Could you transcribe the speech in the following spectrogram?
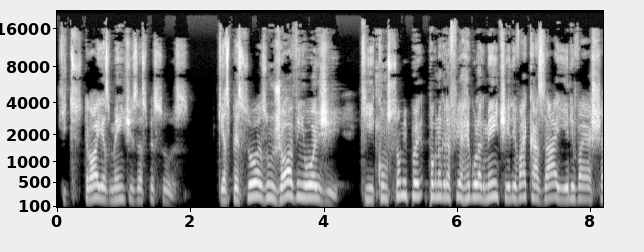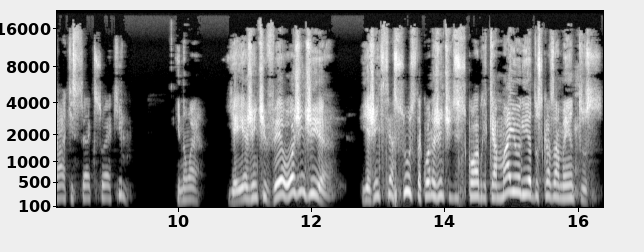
que destrói as mentes das pessoas. Que as pessoas, um jovem hoje que consome pornografia regularmente, ele vai casar e ele vai achar que sexo é aquilo. E não é. E aí a gente vê hoje em dia, e a gente se assusta quando a gente descobre que a maioria dos casamentos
